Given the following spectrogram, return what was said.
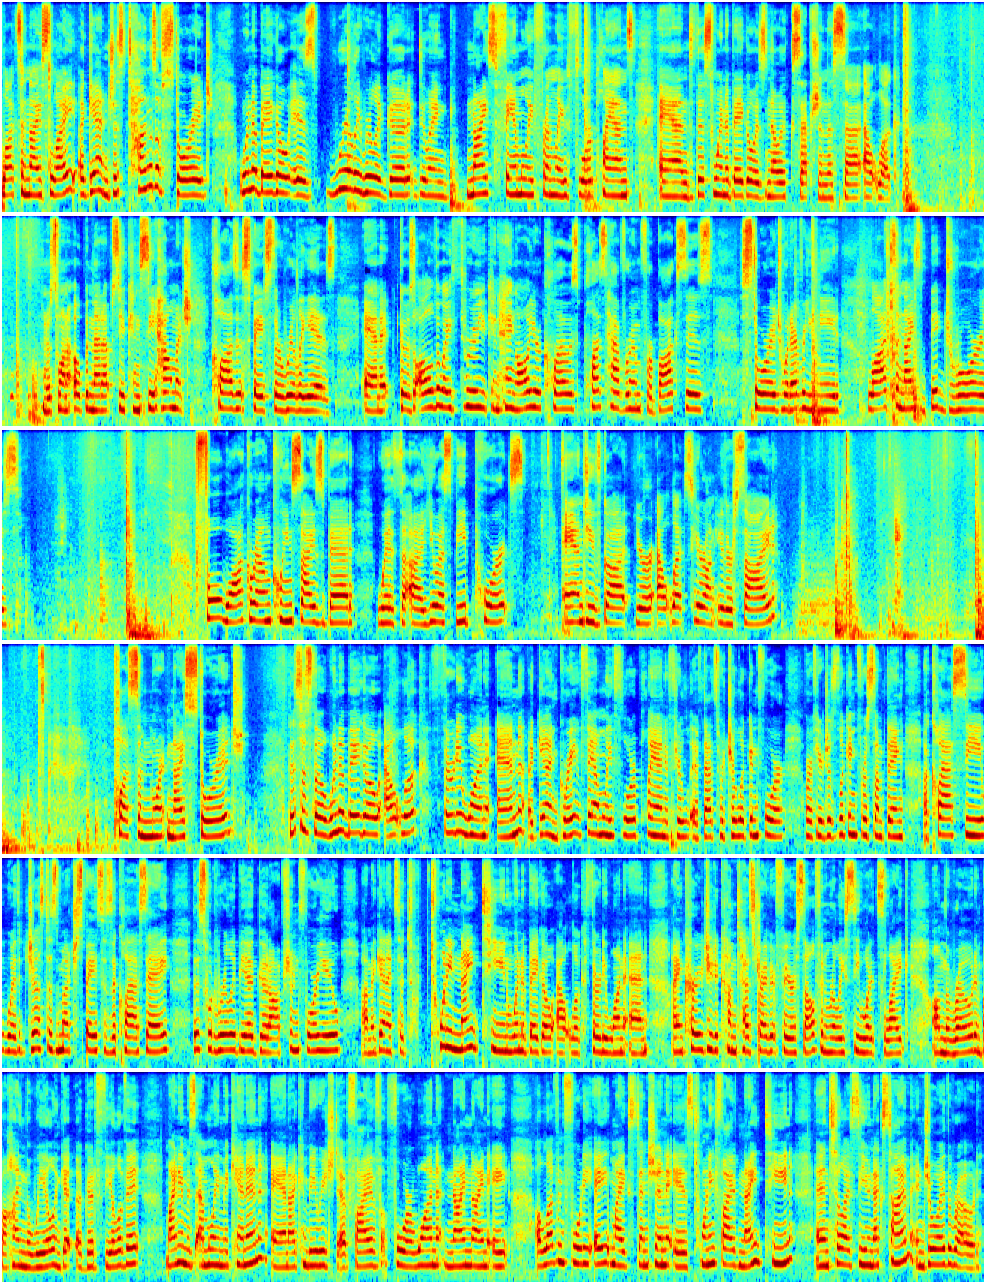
Lots of nice light. Again, just tons of storage. Winnebago is really, really good at doing nice family-friendly floor plans, and this Winnebago is no exception, this uh, Outlook. I just want to open that up so you can see how much closet space there really is. And it goes all the way through. You can hang all your clothes, plus have room for boxes, storage, whatever you need. Lots of nice big drawers. full walk around queen size bed with uh, USB ports and you've got your outlets here on either side. Plus some more nice storage. This is the Winnebago Outlook 31N. Again, great family floor plan if you're if that's what you're looking for, or if you're just looking for something a Class C with just as much space as a Class A. This would really be a good option for you. Um, again, it's a 2019 Winnebago Outlook 31N. I encourage you to come test drive it for yourself and really see what it's like on the road and behind the wheel and get a good feel of it. My name is Emilie McKennon and I can be reached at 541-998-1148. My extension is 2519 and until I see you next time, enjoy the road.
